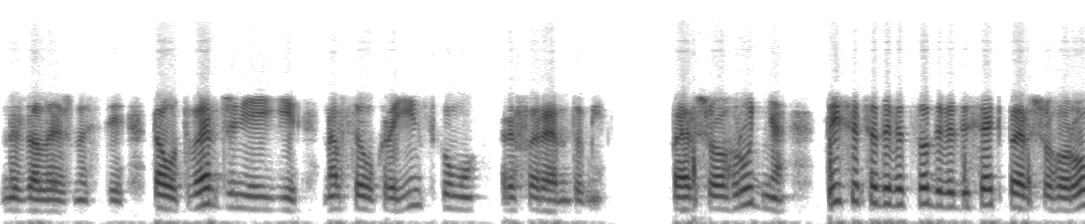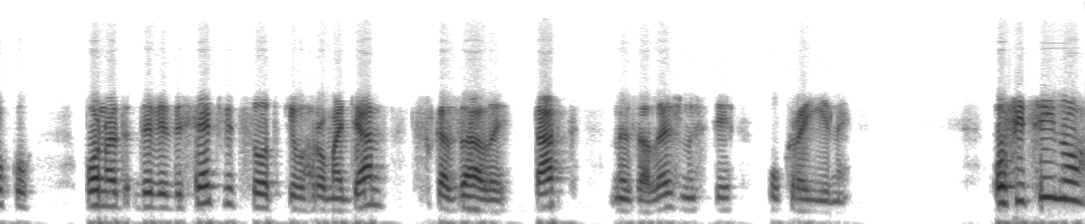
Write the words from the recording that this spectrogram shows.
незалежності та утвердження її на всеукраїнському референдумі. 1 грудня 1991 року понад 90% громадян сказали так незалежності України. Офіційно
